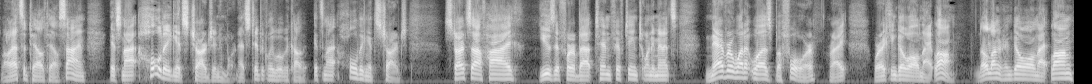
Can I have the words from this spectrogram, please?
Well, that's a telltale sign. It's not holding its charge anymore. That's typically what we call it. It's not holding its charge. Starts off high, use it for about 10, 15, 20 minutes. Never what it was before, right? Where it can go all night long. No longer can go all night long,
